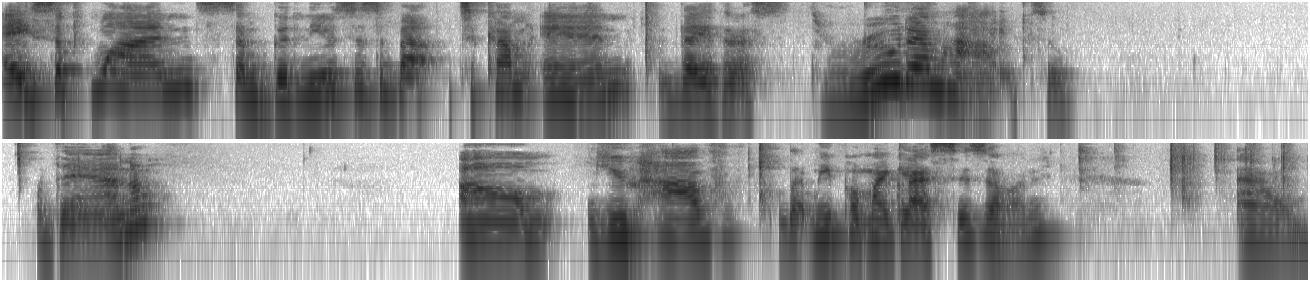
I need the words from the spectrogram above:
Ace of Wands. Some good news is about to come in. They just threw them out then um, you have let me put my glasses on um,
